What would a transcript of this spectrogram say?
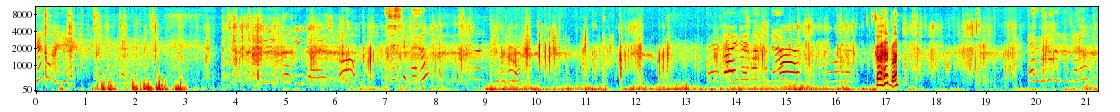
Check over here. Beautiful view, guys. Oh, is this the meadow? Hey, bye, guys. Bye. See you later. Go ahead, bud. Evan, you want me to come down?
